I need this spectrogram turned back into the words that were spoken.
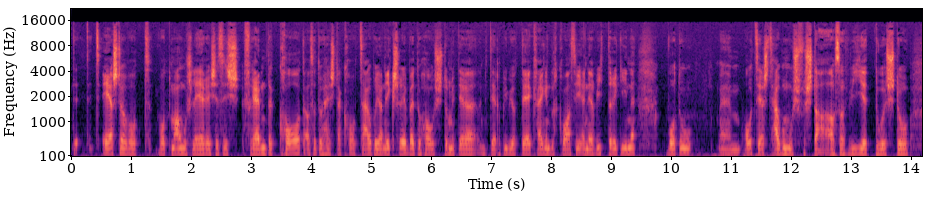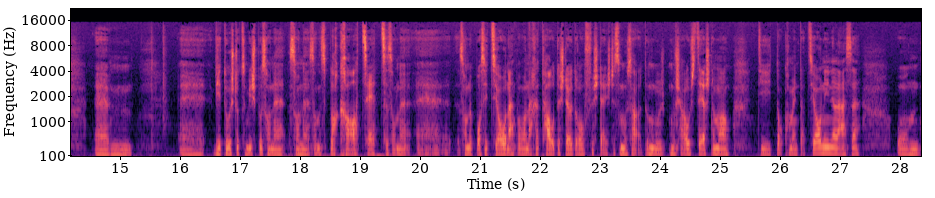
das Erste, was du- was du mal musst lernen musst, ist, es ist fremder Code, also du hast den Code selber ja nicht geschrieben, du dir mit dieser mit der Bibliothek eigentlich quasi eine Erweiterung rein, wo du ähm, auch zuerst selber musst verstehen, also wie tust du ähm, äh, wie tust du zum Beispiel so, eine, so, eine, so ein Plakat setzen, so eine, äh, so eine Position, eben, wo nachher die Haltestelle drauf steht. Das muss, du musst, musst auch das erste Mal die Dokumentation hineinlesen und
